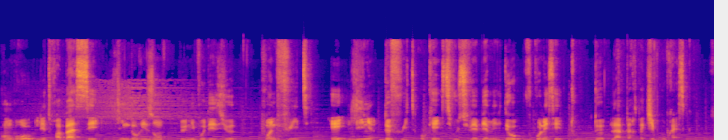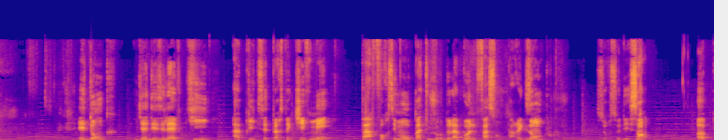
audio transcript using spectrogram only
en gros, les trois bases, c'est ligne d'horizon, le niveau des yeux, point de fuite et ligne de fuite. Ok, si vous suivez bien mes vidéos, vous connaissez tout de la perspective ou presque. Et donc, il y a des élèves qui appliquent cette perspective, mais pas forcément ou pas toujours de la bonne façon. Par exemple, sur ce dessin, hop,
